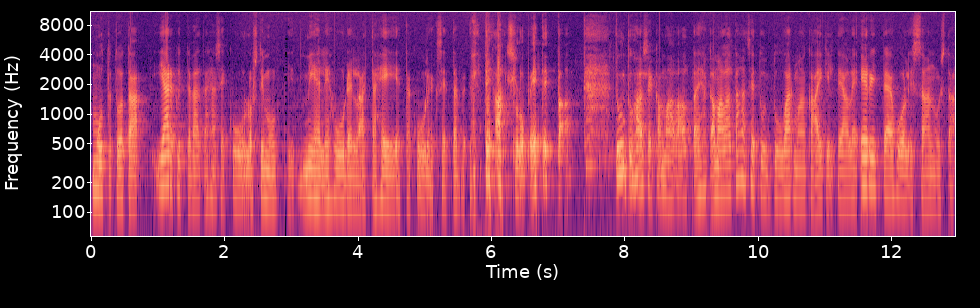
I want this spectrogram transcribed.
Mutta tuota, järkyttävältähän se kuulosti mun miehelle huudella, että hei, että kuuleeko että tehas lopetetaan. Tuntuuhan se kamalalta ja kamalaltahan se tuntuu varmaan kaikilta ja olen erittäin huolissaan noista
